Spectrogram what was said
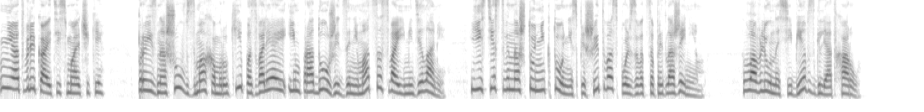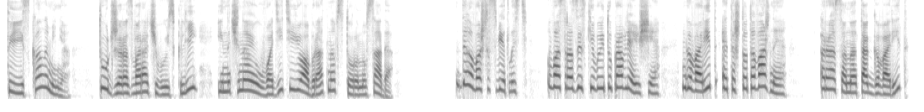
«Не отвлекайтесь, мальчики!» Произношу взмахом руки, позволяя им продолжить заниматься своими делами. Естественно, что никто не спешит воспользоваться предложением. Ловлю на себе взгляд Хару. «Ты искала меня?» Тут же разворачиваюсь к Ли и начинаю уводить ее обратно в сторону сада. «Да, ваша светлость. Вас разыскивает управляющая. Говорит, это что-то важное. Раз она так говорит,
